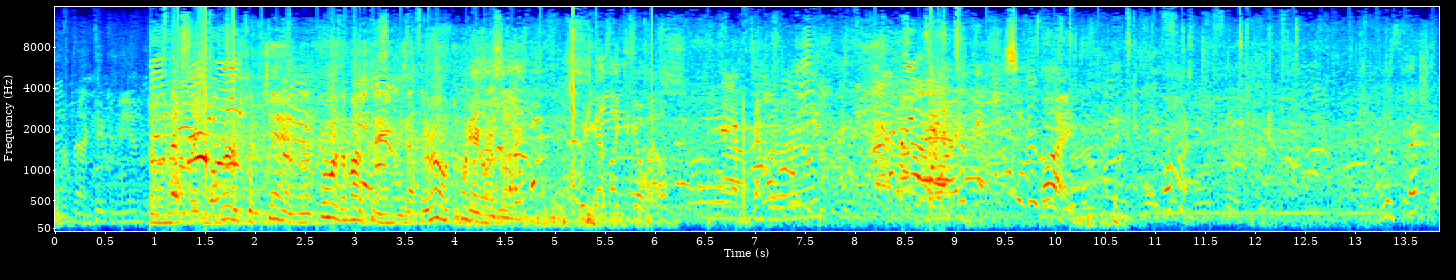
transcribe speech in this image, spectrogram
Quarterback kicking the end zone, celebrating first and 10 uh, for the Mustangs at their own 20-yard line. Would you guys like to go out? No. Temporarily? Why? Why? Come on. What's pressure?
